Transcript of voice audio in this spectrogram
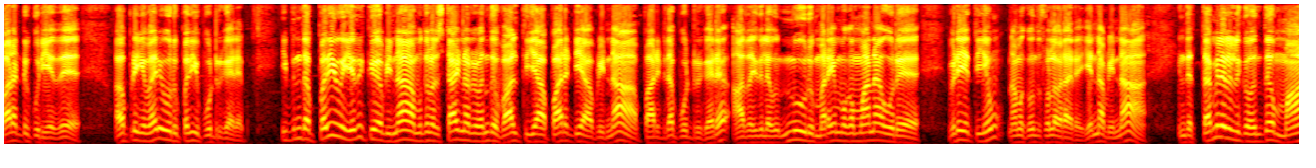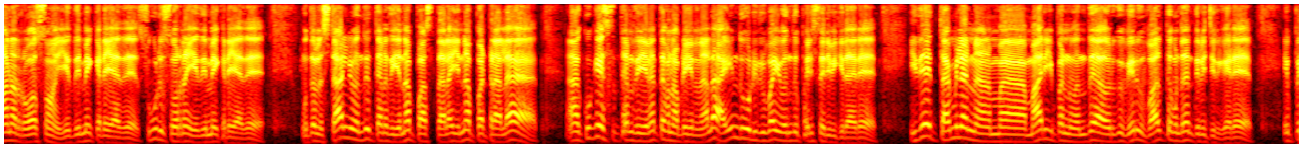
பாராட்டுக்குரியது அப்படிங்கிற மாதிரி ஒரு பதிவு போட்டிருக்காரு. இப்போ இந்த பதிவு எதுக்கு அப்படின்னா முதல்வர் ஸ்டாலின் அவர் வந்து வாழ்த்தியா பாராட்டியா அப்படின்னா பாராட்டி தான் போட்டிருக்காரு. அதை இதில் இன்னொரு மறைமுகமான ஒரு விடயத்தையும் நமக்கு வந்து சொல்ல வராரு. என்ன அப்படின்னா இந்த தமிழர்களுக்கு வந்து மான ரோசம் எதுவுமே கிடையாது. சூடு சொரணம் எதுவுமே கிடையாது. முதல்வர் ஸ்டாலின் வந்து தனது இனப்பாசத்தால என்ன பற்றால குகேஷ் தனது இனத்தவன் அப்படிங்கிறனால ஐந்து கோடி ரூபாய் வந்து பரிசு அறிவிக்கிறாரு இதே தமிழன் நம்ம மாரியப்பன் வந்து அவருக்கு வெறும் வாழ்த்து மட்டும் தான் தெரிவிச்சிருக்காரு. இப்போ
